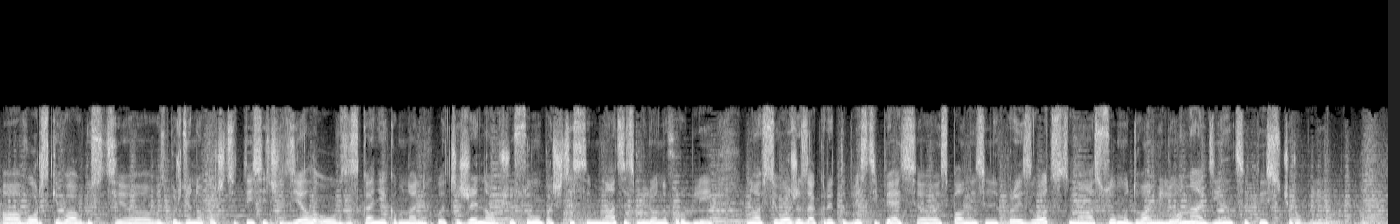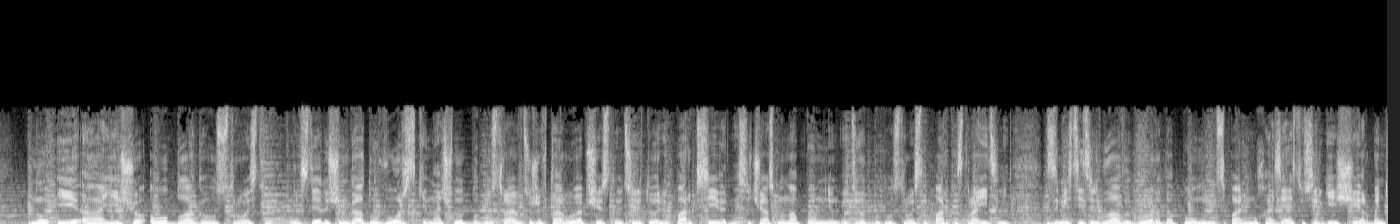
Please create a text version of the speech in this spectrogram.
А, в Орске в августе э, возбуждено почти тысячи дел о взыскании коммунальных платежей на общую сумму почти 17 миллионов рублей. Ну а всего же закрыто 205 э, исполнительных производств на сумму 2 миллиона 11 тысяч рублей. Ну и а, еще о благоустройстве. В следующем году в Орске начнут благоустраивать уже вторую общественную территорию, парк Северный. Сейчас, мы напомним, идет благоустройство парка строителей. Заместитель главы города по муниципальному хозяйству Сергей Щербань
